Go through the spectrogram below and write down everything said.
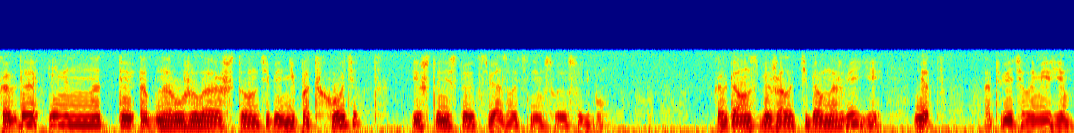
Когда именно ты обнаружила, что он тебе не подходит и что не стоит связывать с ним свою судьбу? Когда он сбежал от тебя в Норвегии? Нет, — ответила Мирьям.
